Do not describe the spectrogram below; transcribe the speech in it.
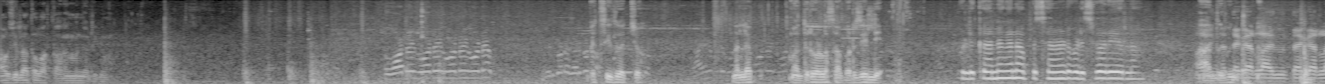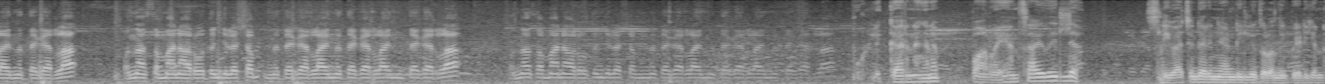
ആവശ്യമില്ലാത്ത വർത്താനം പറഞ്ഞിരിക്കുന്നു. വെച്ച് ഇത് വെച്ചോ. നല്ല മധുരമുള്ള സബർജല്യ. പുള്ളിക്കാരൻ അങ്ങനെ അപ്പച്ചാനോട് വിളിച്ചു പറയല്ലോ? ഇന്നത്തെ കേരള ഇന്നത്തെ കേരള ഇന്നത്തെ കേരള. ഒന്നാം സമ്മാനം അറുപത്തഞ്ച് ലക്ഷം ഇന്നത്തെ കേരള ഇന്നത്തെ കേരള ഇന്നത്തെ കേരള. ഒന്നാം സമ്മാനം അറുപത്തഞ്ച് ലക്ഷം ഇന്നത്തെ കേരള ഇന്നത്തെ കേരള ഇന്നത്തെ കേരള. പുള്ളിക്കാരൻ അങ്ങനെ പറയാൻ സാധ്യതയില്ല. ശ്രീവാച്ചന്റെ അരിഞ്ഞാണ്ടിയിൽ തുറന്ന് പേടിക്കണ്ട?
